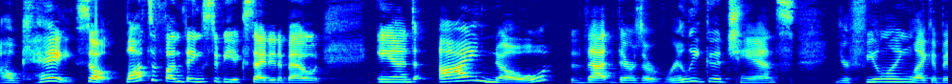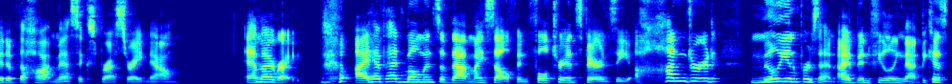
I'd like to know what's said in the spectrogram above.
Okay, so lots of fun things to be excited about. And I know that there's a really good chance you're feeling like a bit of the hot mess express right now. Am I right? I have had moments of that myself in full transparency. A hundred million percent I've been feeling that because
